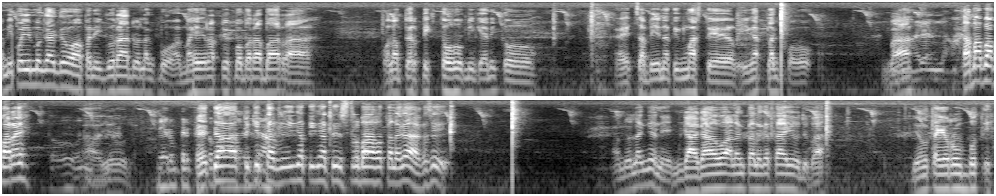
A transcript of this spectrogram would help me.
Kami po yung magagawa, panigurado lang po. Mahirap yung pabarabara. Walang perfecto mekaniko. Kahit sabihin nating master, ingat lang po. Diba? Tama ba pare? Oo. ano. Ayun. Meron Kahit perfecto ka pangalan pikitan, na. ingat-ingatin sa trabaho talaga. Kasi, ano lang yan eh. Gagawa lang talaga tayo, di ba? Hindi naman tayo robot eh.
